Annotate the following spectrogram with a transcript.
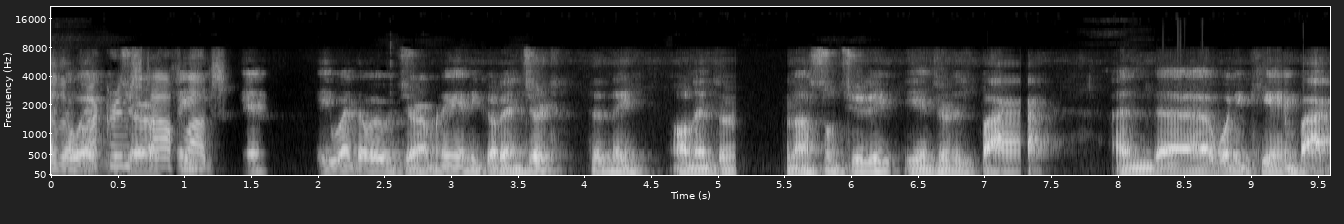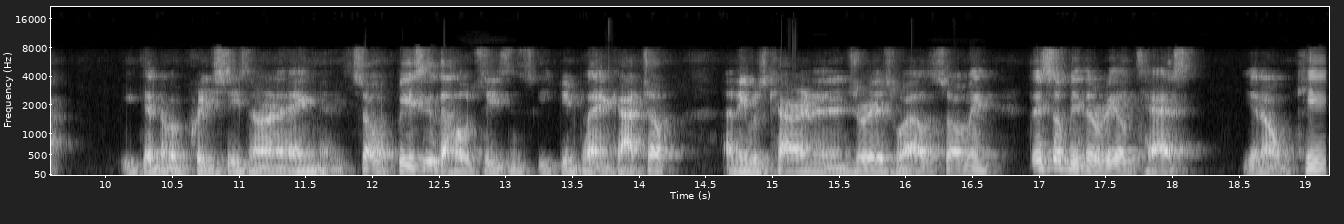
to the away backroom staff, lads. Yeah. He went away with Germany and he got injured, didn't he? On international duty, he injured his back, and uh, when he came back, he didn't have a preseason or anything. So basically, the whole season he's been playing catch up, and he was carrying an injury as well. So I mean, this will be the real test. You know, keeping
